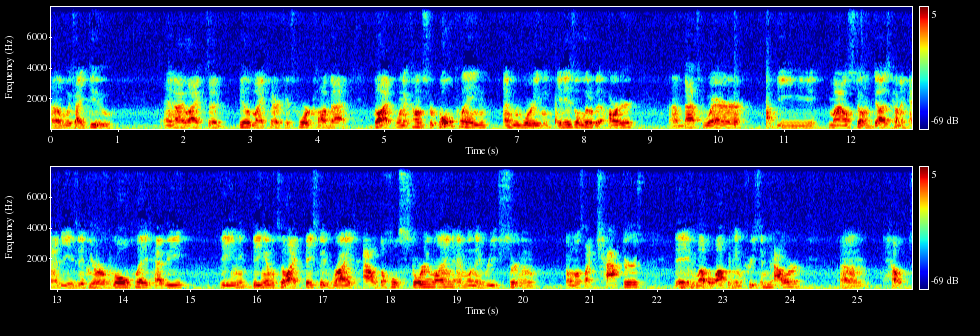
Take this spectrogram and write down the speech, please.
um, which I do, and I like to build my characters for combat. But when it comes to role playing and rewarding, it is a little bit harder. Um, that's where the milestone does come in handy. Is if you're a role play heavy thing, being able to like basically write out the whole storyline, and when they reach certain almost like chapters, they Mhm. level up and increase in power. Um, helps.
